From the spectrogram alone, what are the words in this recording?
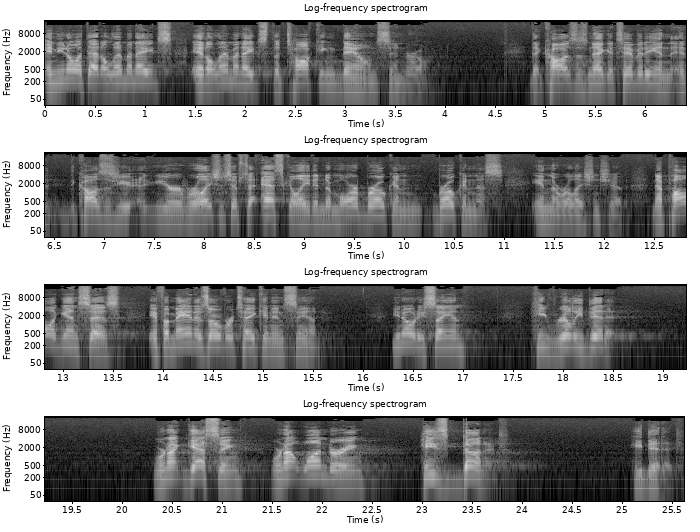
And you know what that eliminates? It eliminates the talking down syndrome that causes negativity and it causes you, your relationships to escalate into more broken, brokenness in the relationship. Now, Paul again says if a man is overtaken in sin, you know what he's saying? He really did it. We're not guessing, we're not wondering. He's done it. He did it.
